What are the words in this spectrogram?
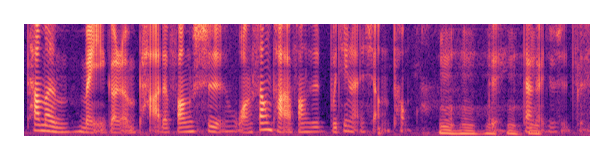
他们每一个人爬的方式，往上爬的方式不尽然相同。嗯哼，对，大概就是这样。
